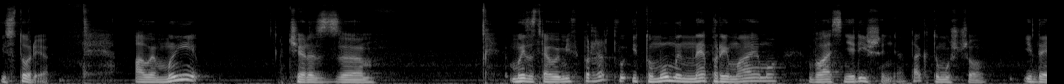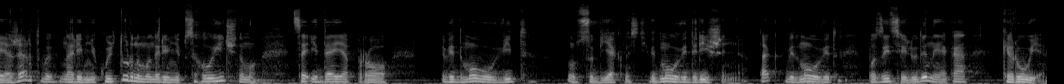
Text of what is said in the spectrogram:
історія. Але ми через е, Ми застрягли міфі про жертву, і тому ми не приймаємо власні рішення, так? тому що ідея жертви на рівні культурному, на рівні психологічному це ідея про відмову від ну, суб'єктності, відмову від рішення, так? відмову від позиції людини, яка керує.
